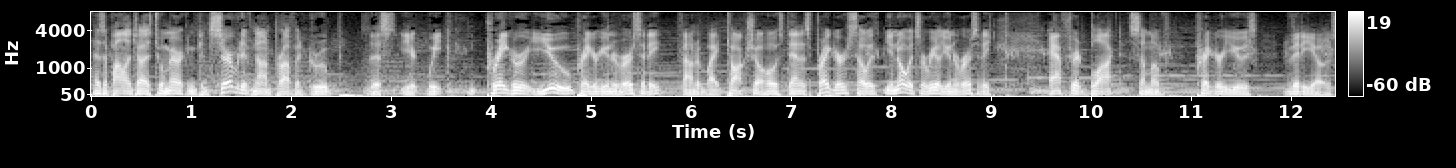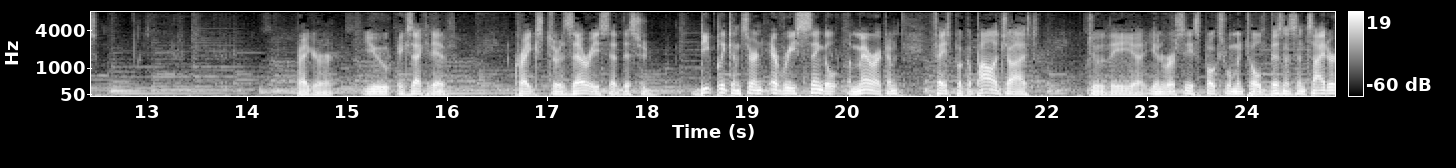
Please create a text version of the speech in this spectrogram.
has apologized to American conservative nonprofit group this year, week, PragerU, Prager University, founded by talk show host Dennis Prager, so you know it's a real university, after it blocked some of PragerU's videos. PragerU executive Craig Strazzeri said this should deeply concern every single American. Facebook apologized to the uh, university spokeswoman told Business Insider.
